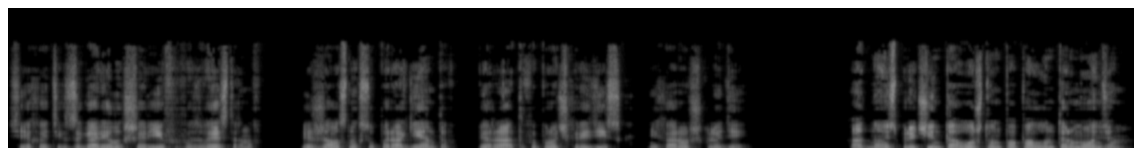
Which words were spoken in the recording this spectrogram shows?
Всех этих загорелых шерифов из вестернов, безжалостных суперагентов, пиратов и прочих редисок нехороших людей. Одной из причин того, что он попал в Интермондиум,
